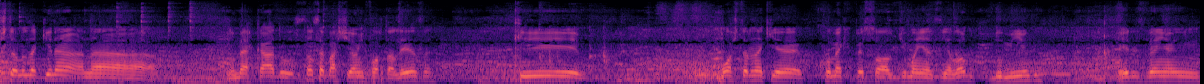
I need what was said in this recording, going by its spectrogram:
Estamos aqui na, na, no mercado São Sebastião em Fortaleza, que mostrando aqui é, como é que o pessoal de manhãzinha, logo domingo, eles vêm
